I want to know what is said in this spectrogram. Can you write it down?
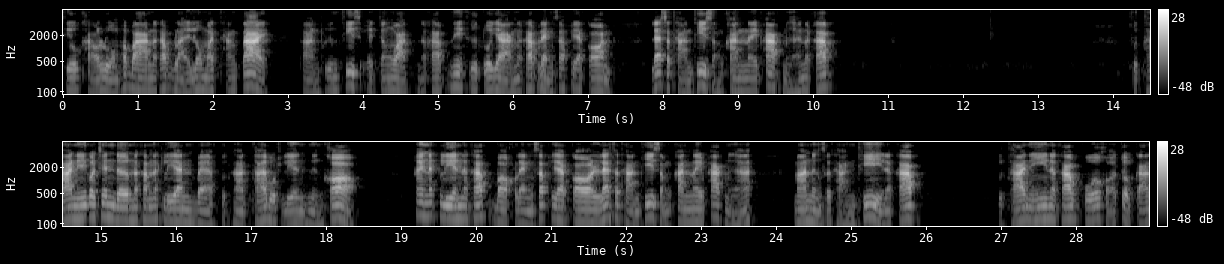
ทิวเขาหลวงพระบางนะครับ ไหลลงมาทางใต้ ผ่านพื้นที่ 11 จังหวัดนะครับ นี่คือตัวอย่างนะครับ แหล่งทรัพยากร และสถานที่สำคัญในภาคเหนือนะครับ สุดท้ายนี้ก็เช่นเดิมนะครับ นักเรียนแบบฝึกหัดท้ายบทเรียน 1 ข้อ ให้นักเรียนนะครับบอกแหล่งทรัพยากรและสถานที่สำคัญในภาคเหนือมา 1 สถานที่นะครับ สุดท้ายนี้นะครับครูขอจบการ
